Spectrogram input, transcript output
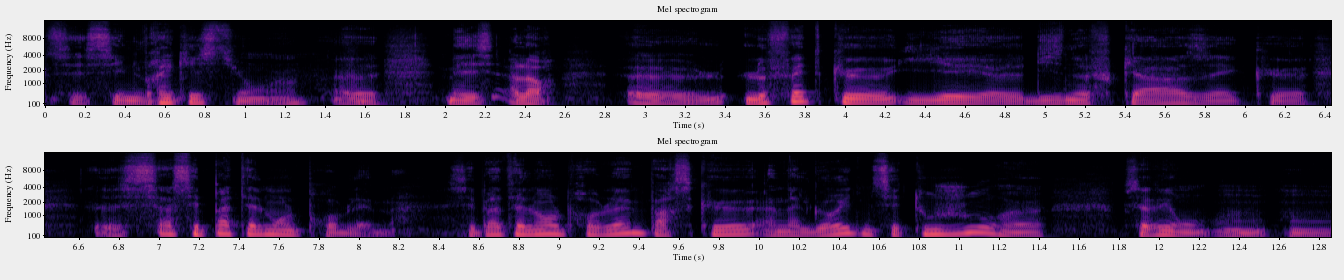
c'est une vraie question. Hein. mais alors, le fait qu'il y ait 19 cases et que ça, c'est pas tellement le problème. C'est pas tellement le problème parce que un algorithme, c'est toujours, vous savez, on, on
